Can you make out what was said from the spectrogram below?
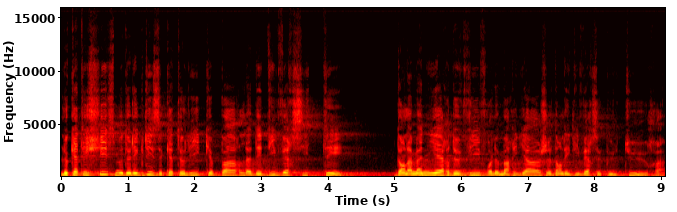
Le catéchisme de l'Église catholique parle des diversités dans la manière de vivre le mariage dans les diverses cultures.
